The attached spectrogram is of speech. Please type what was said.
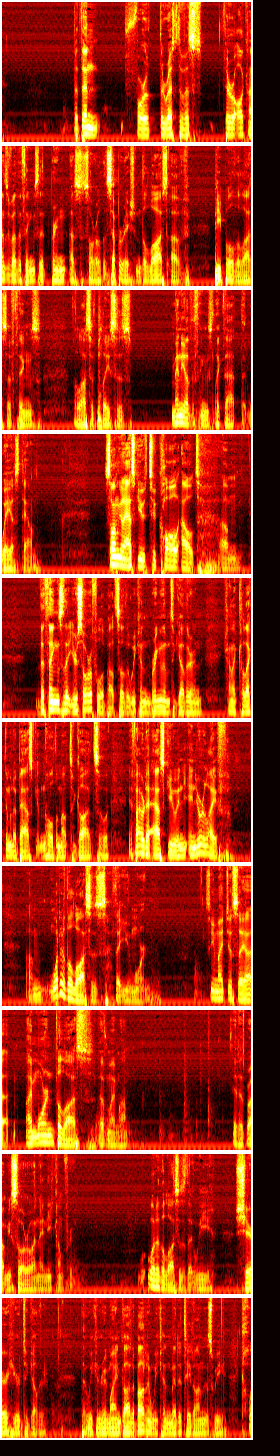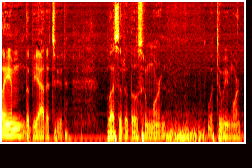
But then, for the rest of us, there are all kinds of other things that bring us sorrow: the separation, the loss of people, the loss of things, the loss of places, many other things like that that weigh us down. So I'm going to ask you to call out um, the things that you're sorrowful about so that we can bring them together and kind of collect them in a basket and hold them out to God. So if I were to ask you in, in your life, um, what are the losses that you mourn? So you might just say, I, I mourn the loss of my mom. It has brought me sorrow and I need comfort what are the losses that we share here together that we can remind God about and we can meditate on as we claim the beatitude? Blessed are those who mourn. What do we mourn?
